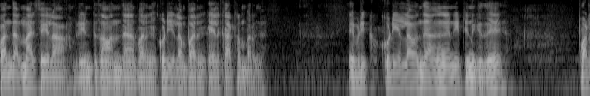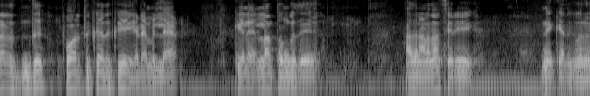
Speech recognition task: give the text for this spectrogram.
பந்தல் மாதிரி செய்யலாம் அப்படின்ட்டு தான் வந்தேன். பாருங்கள் கொடியெல்லாம் பாருங்கள் கையில் காட்டுறேன் பாருங்கள் இப்படி கொடியெல்லாம் வந்து அங்கங்கே நீட்டி நிற்குது படர்ந்து போகிறதுக்கு அதுக்கு இடம் இல்லை. கீழே எல்லாம் தொங்குது. அதனால தான் சரி இன்னைக்கு அதுக்கு ஒரு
